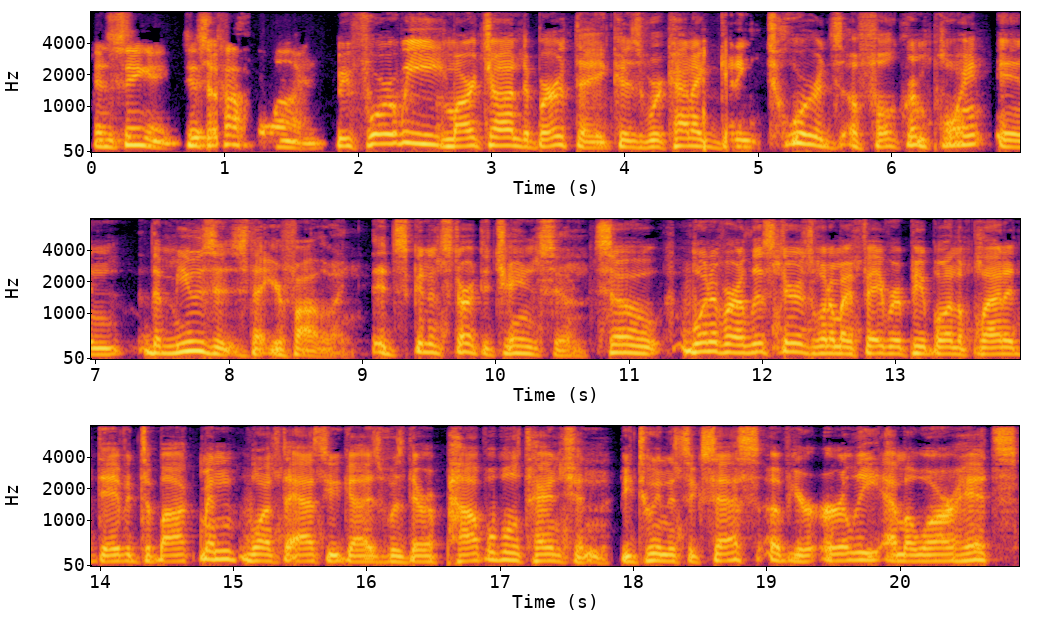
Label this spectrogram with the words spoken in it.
and singing, just So- top the line. Before we march on to birthday, because we're kind of getting towards a fulcrum point in the muses that you're following. It's going to start to change soon. So, one of our listeners, one of my favorite people on the planet, David Tabachman, wants to ask you guys Was there a palpable tension between the success of your early MOR hits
